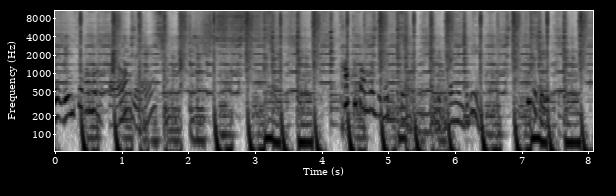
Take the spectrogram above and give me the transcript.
네, 왼쪽 한번 볼까요? 네. 하트도 한번 좀 해주세요. 네, 우리 기자님들이 하트를 되게 좋아해요.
